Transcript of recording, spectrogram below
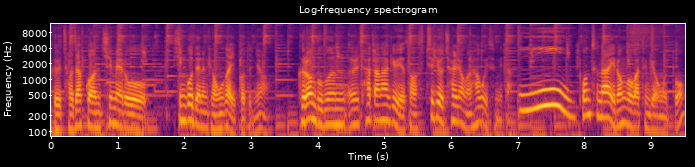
그 저작권 침해로 신고되는 경우가 있거든요. 그런 부분을 차단하기 위해서 스튜디오 촬영을 하고 있습니다. 오 폰트나 이런 거 같은 경우도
